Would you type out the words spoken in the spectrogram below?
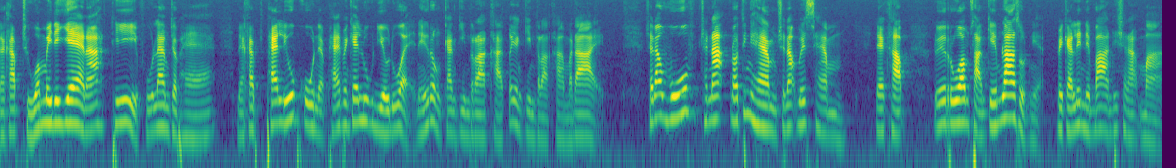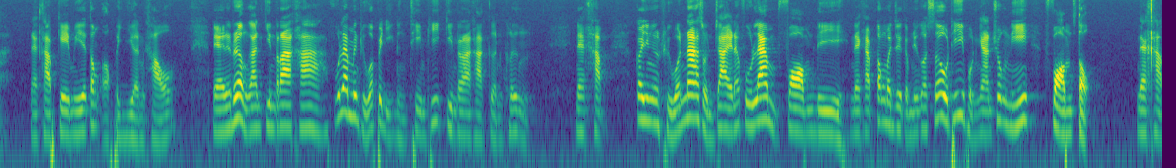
นะครับถือว่าไม่ได้แย่นะ ที่ฟูลแลมจะแพ้นะครับแพ้ลิเวอร์พูลเนี่ยแพ้เป็นแค่ลูกเดียวด้วย ในเรื่องของการกินราคาก็ยังกินราคามาได้ ชนะวูฟชนะนอตติงแฮมชนะเวสต์แฮมนะครับโดยรวม 3 เกมล่าสุดเนี่ยเป็นการเล่นในบ้านที่ชนะมานะครับเกมนี้จะต้องออกไปเยือนเขาในเรื่องของการกินราคาฟูลแลมยังถือว่าเป็นอีกหนึ่งทีมที่กินราคาเกินครึ่งนะครับก็ยังถือว่าน่าสนใจนะฟูลแลมฟอร์มดีนะครับต้องมาเจอกับนิวคาสเซิลที่ผลงานช่วงนี้ฟอร์มตกนะครับ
